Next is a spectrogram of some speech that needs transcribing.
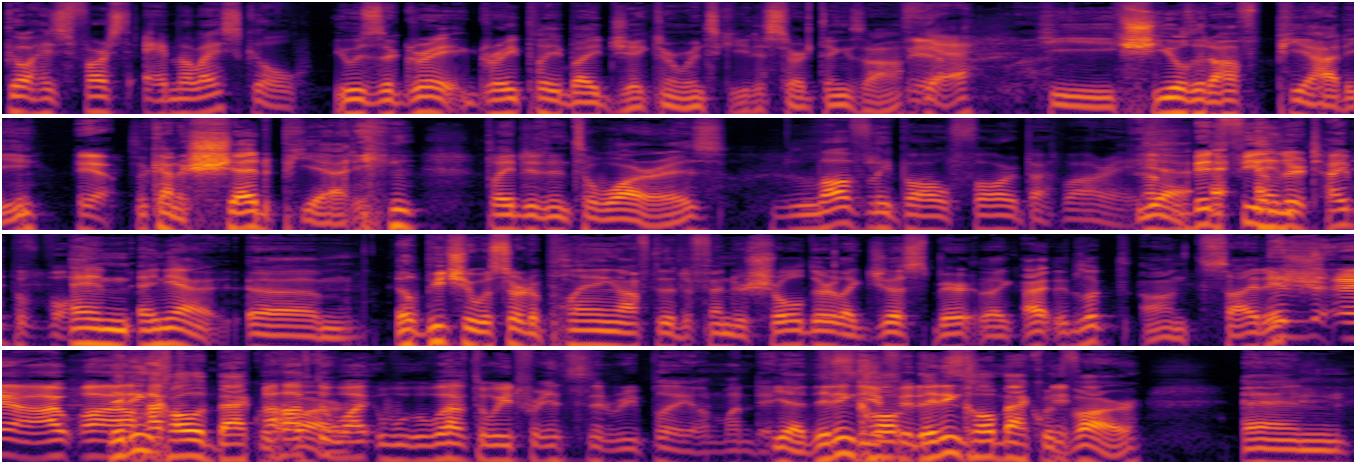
got his first MLS goal. It was a great great play by Jake Nerwinski to start things off. Yeah. He shielded off Piatti. Yeah. So kind of shed Piatti, played it into Juarez. Lovely ball forward by Juarez. Yeah, A midfielder and- type of ball. And and yeah, um, Ilbicha was sort of playing off the defender's shoulder, like just bare, like I, it looked on side-ish. Uh, They didn't call to- it back with I'll have to VAR. we'll have to wait for instant replay on Monday. Yeah, they didn't call. if it They didn't call back with VAR, and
